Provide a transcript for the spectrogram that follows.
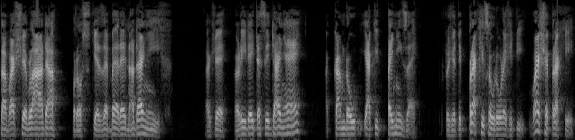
ta vaše vláda prostě zebere na daních. Takže hlídejte si daně a kam jdou jaký peníze. Protože ty prachy jsou důležitý. Vaše prachy.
